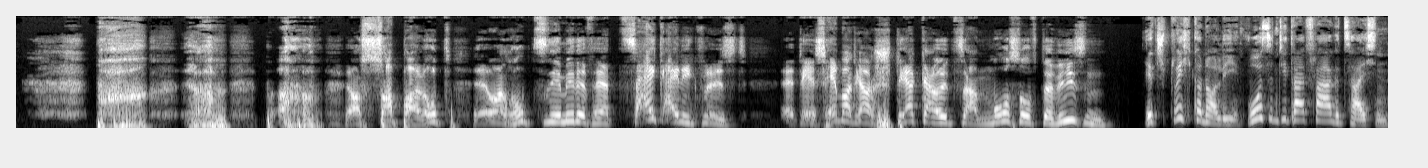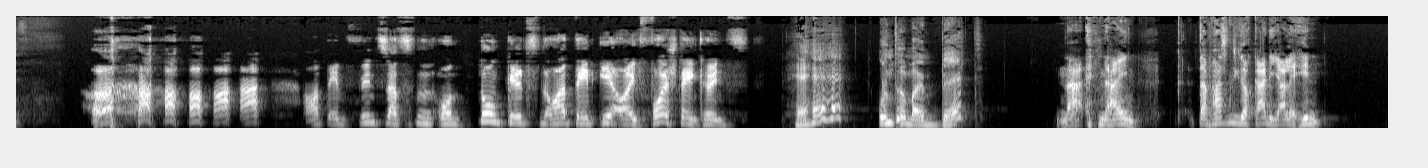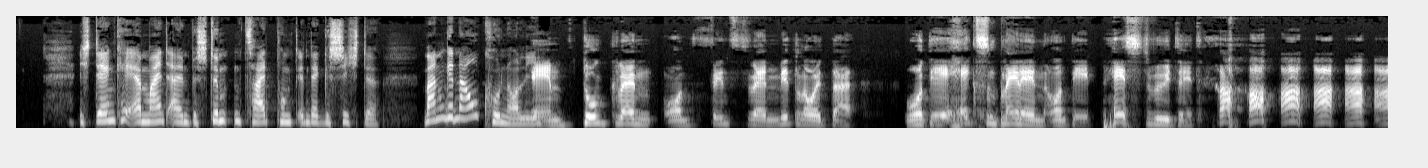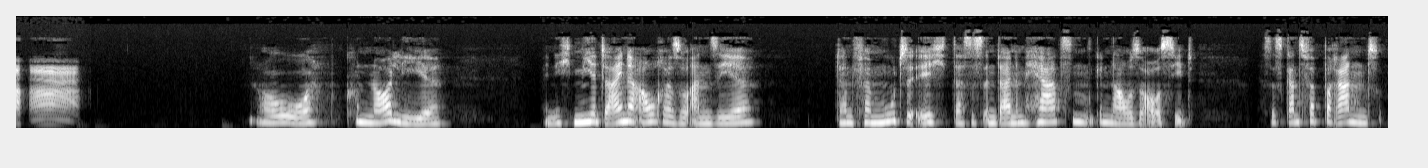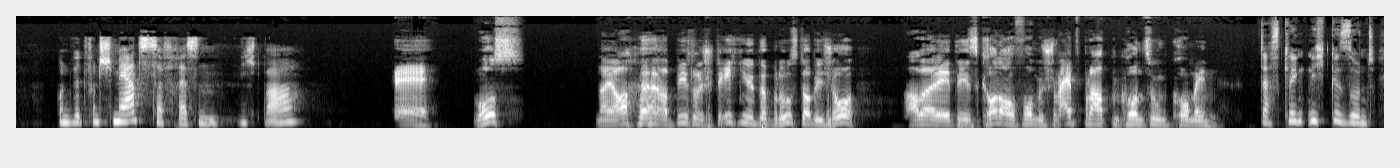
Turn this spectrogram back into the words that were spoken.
Ja, ja, Sapperlot, was habt's denn mir für ein Zeug eingeflößt? Äh, Das hämmert ja stärker als ein Moos auf der Wiesen. Jetzt sprich, Connolly. Wo sind die drei Fragezeichen? An dem finstersten und dunkelsten Ort, den ihr euch vorstellen könnt. Hä? Unter meinem Bett? Na, nein, da passen die doch gar nicht alle hin. Ich denke, er meint einen bestimmten Zeitpunkt in der Geschichte. Wann genau, Connolly? Im dunklen und finsteren Mittelalter, wo die Hexen brennen und die Pest wütet. Oh, Connolly. Wenn ich mir deine Aura so ansehe, dann vermute ich, dass es in deinem Herzen genauso aussieht. Es ist ganz verbrannt und wird von Schmerz zerfressen, nicht wahr? Äh, was? Naja, ein bisschen Stechen in der Brust hab ich schon, aber das kann auch vom Schweizbratenkonsum kommen. Das klingt nicht gesund.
